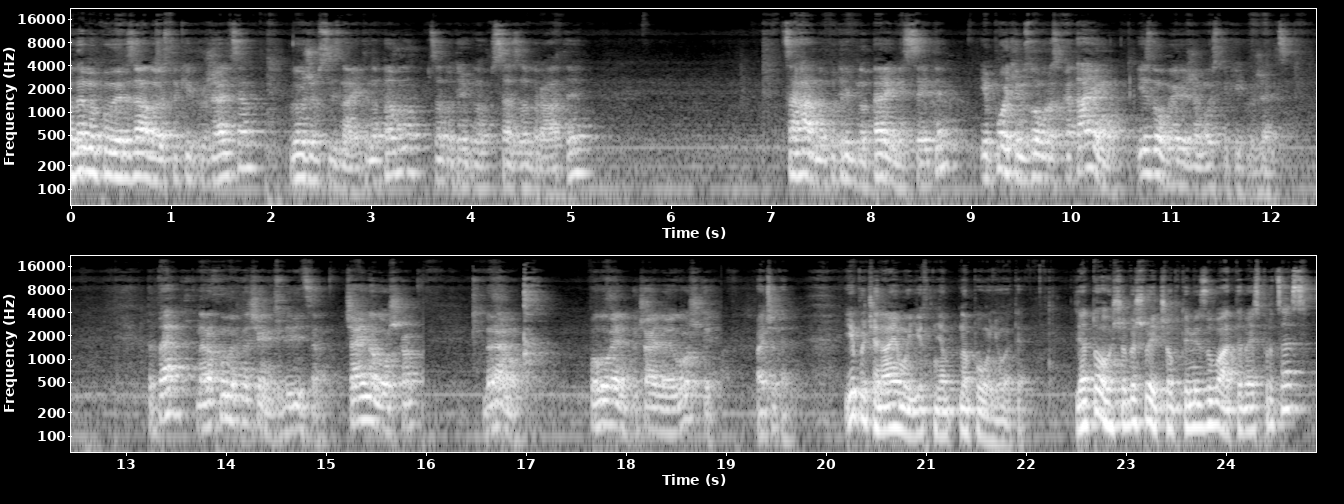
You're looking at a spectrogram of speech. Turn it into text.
Коли ми повирізали ось такі кружельця, ви вже всі знаєте, напевно, це потрібно все забрати. Це гарно потрібно перемісити. І потім знову розкатаємо і знову виріжемо ось такі кружельці. Тепер на рахунок начинки. Дивіться, чайна ложка. Беремо половинку чайної ложки, бачите? І починаємо їх наповнювати. Для того, щоб швидше оптимізувати весь процес,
